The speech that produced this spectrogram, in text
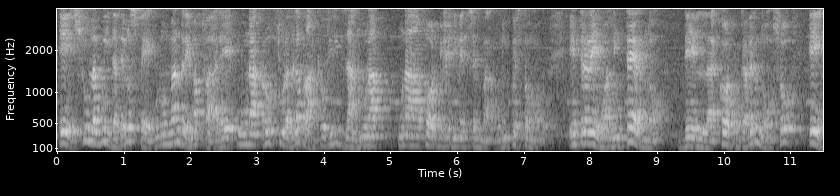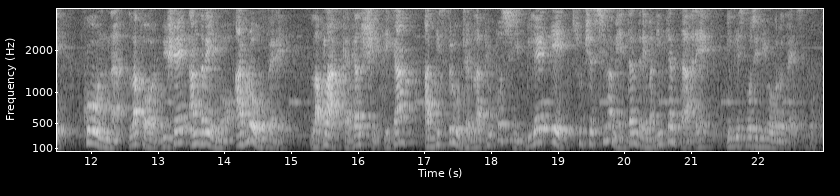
e sulla guida dello speculum andremo a fare una rottura della placca utilizzando una, una forbice di Metzenbaum, in questo modo. Entreremo all'interno del corpo cavernoso e con la forbice andremo a rompere la placca calcifica, a distruggerla più possibile e successivamente andremo ad impiantare il dispositivo protesico.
